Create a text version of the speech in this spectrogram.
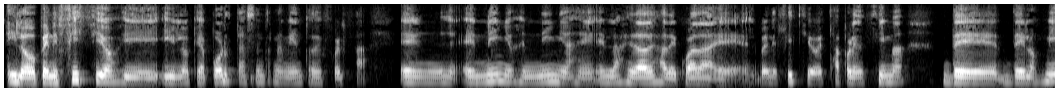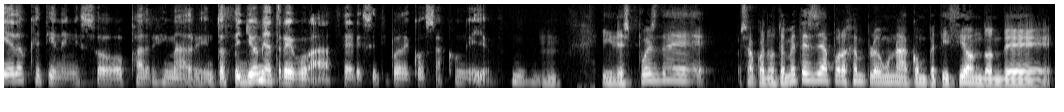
y los beneficios y, lo que aporta ese entrenamiento de fuerza en, niños, en niñas, en, las edades adecuadas, eh, el beneficio está por encima de, los miedos que tienen esos padres y madres. Entonces yo me atrevo a hacer ese tipo de cosas con ellos. Y después de, o sea, cuando te metes ya, por ejemplo, en una competición donde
